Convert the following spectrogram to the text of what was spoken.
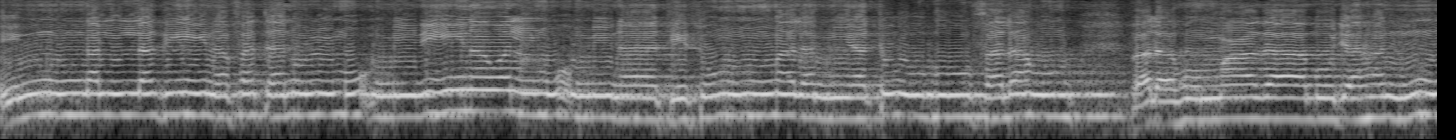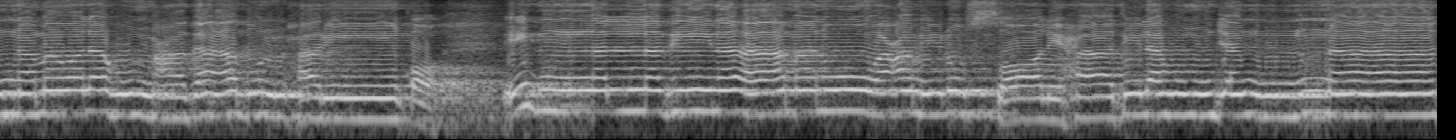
إن الذين فتنوا المؤمنين ثم لم يتوبوا فلهم فلهم عذاب جهنم ولهم عذاب الحريق. إن الذين آمنوا وعملوا الصالحات لهم جنات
